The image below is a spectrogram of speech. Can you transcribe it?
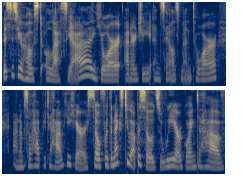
This is your host, Olesya, your energy and sales mentor, and I'm so happy to have you here. So, for the next two episodes, we are going to have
